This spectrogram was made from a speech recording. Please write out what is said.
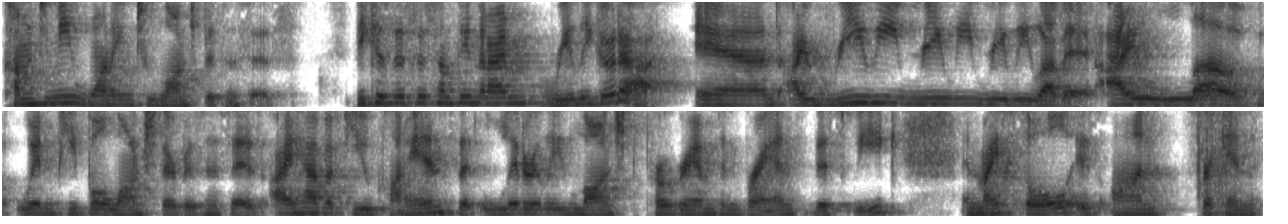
come to me wanting to launch businesses because this is something that I'm really good at and I really really really love it. I love when people launch their businesses. I have a few clients that literally launched programs and brands this week and my soul is on freaking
